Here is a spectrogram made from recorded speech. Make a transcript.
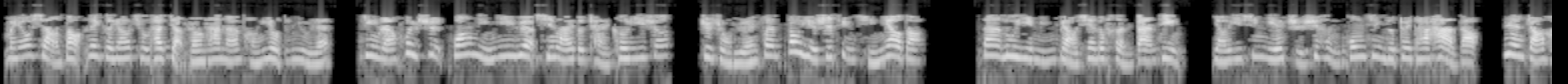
没有想到那个要求他假装他男朋友的女人，竟然会是光明医院新来的产科医生。这种缘分倒也是挺奇妙的。但陆一鸣表现的很淡定。姚一星也只是很恭敬的对他喊道：“院长好，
